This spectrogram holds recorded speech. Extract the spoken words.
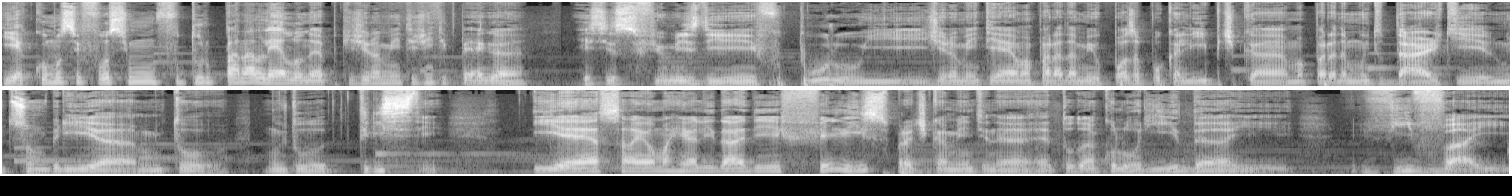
E é como se fosse um futuro paralelo, né? Porque geralmente a gente pega esses filmes de futuro e geralmente é uma parada meio pós-apocalíptica, uma parada muito dark, muito sombria, muito muito triste. E essa é uma realidade feliz praticamente, né? É toda colorida e viva e, e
